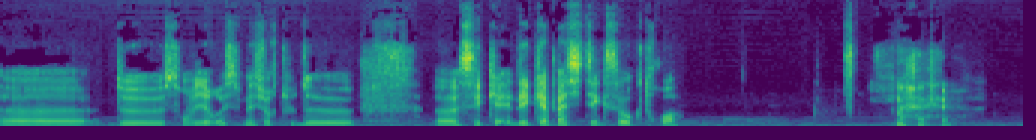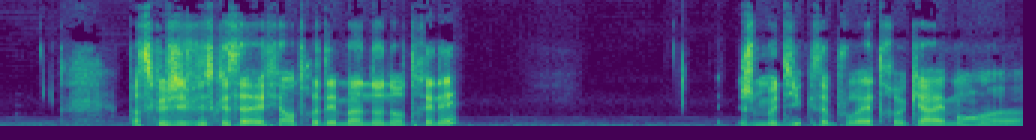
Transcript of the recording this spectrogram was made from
euh, de son virus, mais surtout de euh, ses ca- des capacités que ça octroie. Parce que j'ai vu ce que ça avait fait entre des mains non entraînées. Je me dis que ça pourrait être carrément. euh,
